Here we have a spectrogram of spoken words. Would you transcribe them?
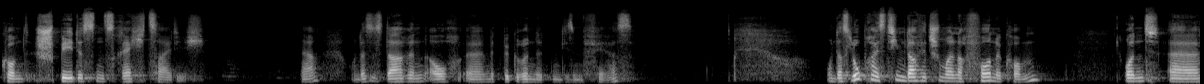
kommt spätestens rechtzeitig. Ja, und das ist darin auch äh, mit begründet in diesem Vers. Und das Lobpreisteam darf jetzt schon mal nach vorne kommen. Und äh,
